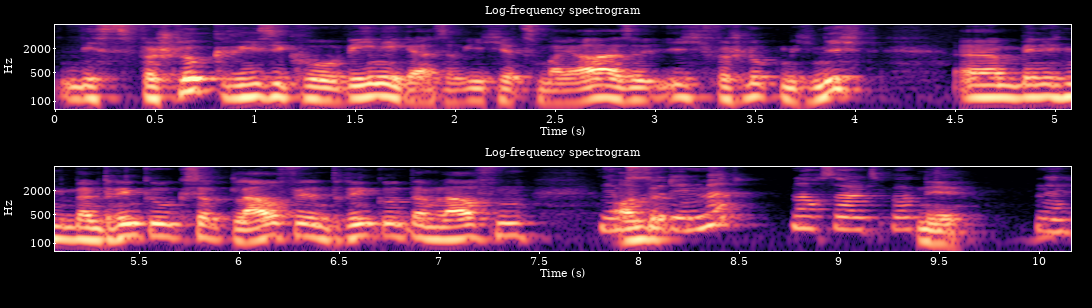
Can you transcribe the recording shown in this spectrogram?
das Verschluckrisiko weniger, sage ich jetzt mal. Ja. Also ich verschluck mich nicht, äh, wenn ich mit meinem Trinkrucksack laufe und trinke unterm Laufen. Nimmst du den mit nach Salzburg? Nee, Nee.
